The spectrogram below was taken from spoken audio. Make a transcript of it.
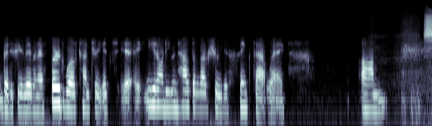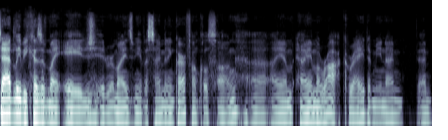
but if you live in a third world country, it's eh, you don't even have the luxury to think that way. Um, Sadly, because of my age, it reminds me of a Simon and Garfunkel song. Uh, I am I am a rock, right? I mean, I'm I'm,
